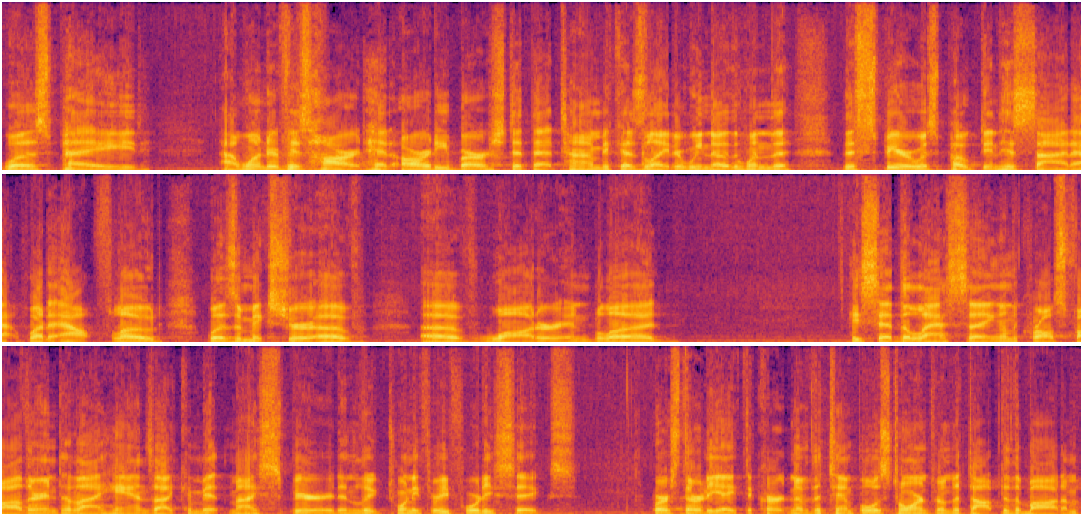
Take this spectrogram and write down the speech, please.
was paid. I wonder if his heart had already burst at that time because later we know that when the, the spear was poked in his side, what outflowed was a mixture of, of water and blood. He said the last saying on the cross, Father, into thy hands I commit my spirit, in Luke 23 46. Verse 38 The curtain of the temple was torn from the top to the bottom,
